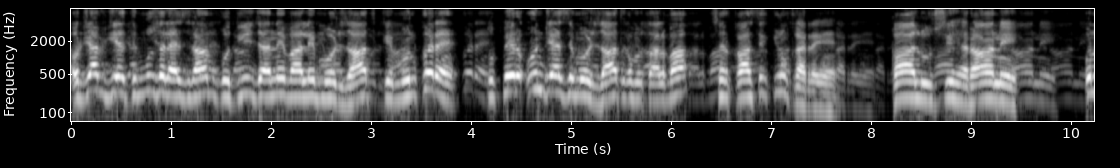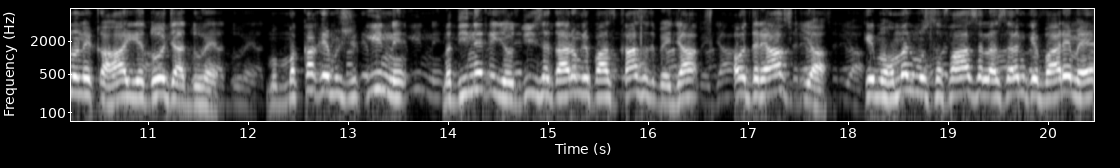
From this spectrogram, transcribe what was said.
اور جب یہ حضرت موسیٰ علیہ السلام کو دیے جانے والے معجزات کے منکر ہیں، تو پھر ان جیسے معجزات کا مطالبہ سرکار سے کیوں کر رہے ہیں؟ قالو نے انہوں نے کہا، یہ دو جادو ہیں۔ مکہ کے مشرقین نے مدینہ کے یہودی سرداروں کے پاس قاصد بھیجا اور دریافت کیا کہ محمد مصطفیٰ صلی اللہ علیہ وسلم کے بارے میں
